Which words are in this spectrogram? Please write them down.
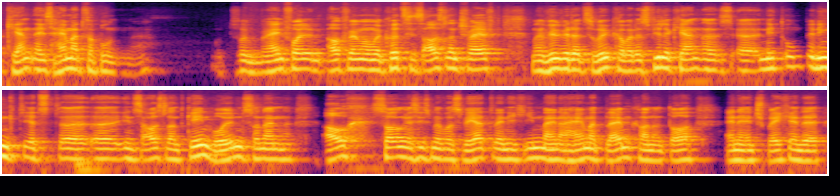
Kärntner ist heimatverbunden. Und mein Fall, auch wenn man mal kurz ins Ausland schweift, man will wieder zurück, aber dass viele Kärntner äh, nicht unbedingt jetzt äh, äh, ins Ausland gehen wollen, sondern auch sagen, es ist mir was wert, wenn ich in meiner Heimat bleiben kann und da eine entsprechende,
